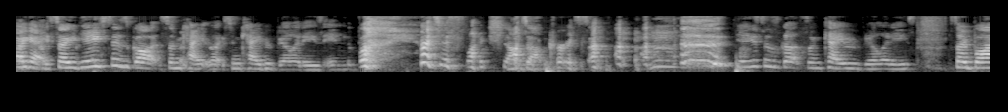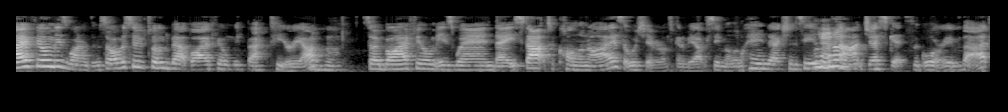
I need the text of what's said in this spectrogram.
Okay, so yeast has got some cap- like some capabilities in the body. I just like shut up, Carissa. yeast has got some capabilities. So biofilm is one of them. So obviously we've talked about biofilm with bacteria. Mhm. So biofilm is when they start to colonize, which everyone's going to be able to see my little hand actions here. They can't. Jess gets the glory of that.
